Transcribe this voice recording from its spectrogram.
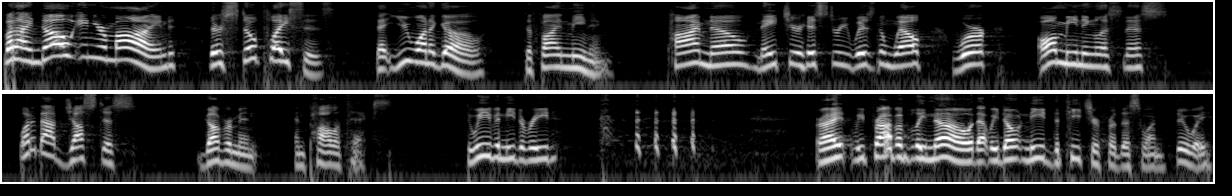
but I know in your mind there's still places that you want to go to find meaning. Time, no. Nature, history, wisdom, wealth, work, all meaninglessness. What about justice, government, and politics. Do we even need to read? right? We probably know that we don't need the teacher for this one, do we?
